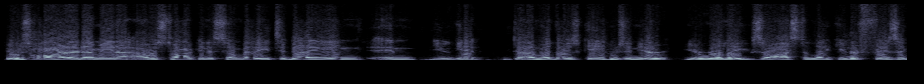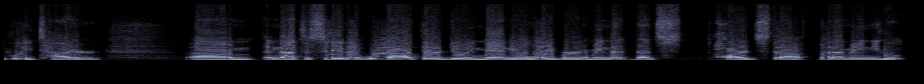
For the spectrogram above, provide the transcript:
it was hard. I mean, I, I, was talking to somebody today, and and you get done with those games, and you're you're really exhausted. Like you're physically tired. Um, and not to say that we're out there doing manual labor. I mean that that's hard stuff. But I mean you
